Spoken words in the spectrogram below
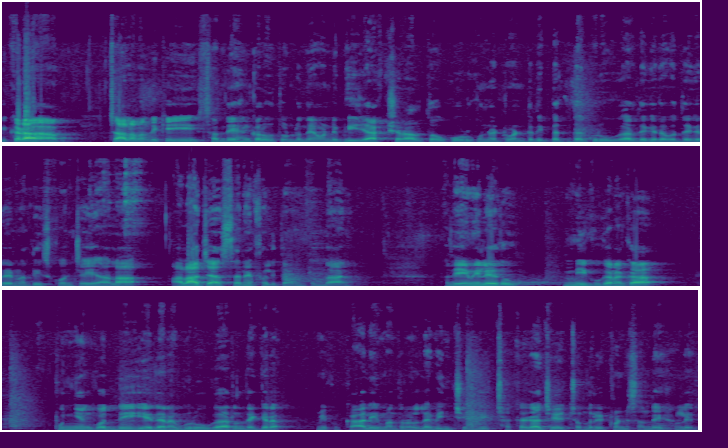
ఇక్కడ చాలామందికి సందేహం కలుగుతుంటుంది. ఏమంటే బీజాక్షరాలతో కూడుకున్నటువంటిది పెద్ద గురువు గారి దగ్గర దగ్గర దగ్గరైనా తీసుకొని చేయాలా? అలా చేస్తేనే ఫలితం ఉంటుందా అని. అదేమీ లేదు. మీకు గనక పుణ్యం కొద్దీ ఏదైనా గురువు గారుల దగ్గర మీకు ఖాళీ మంత్రం లభించింది చక్కగా చేయొచ్చు. అందులో ఎటువంటి సందేహం లేదు.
